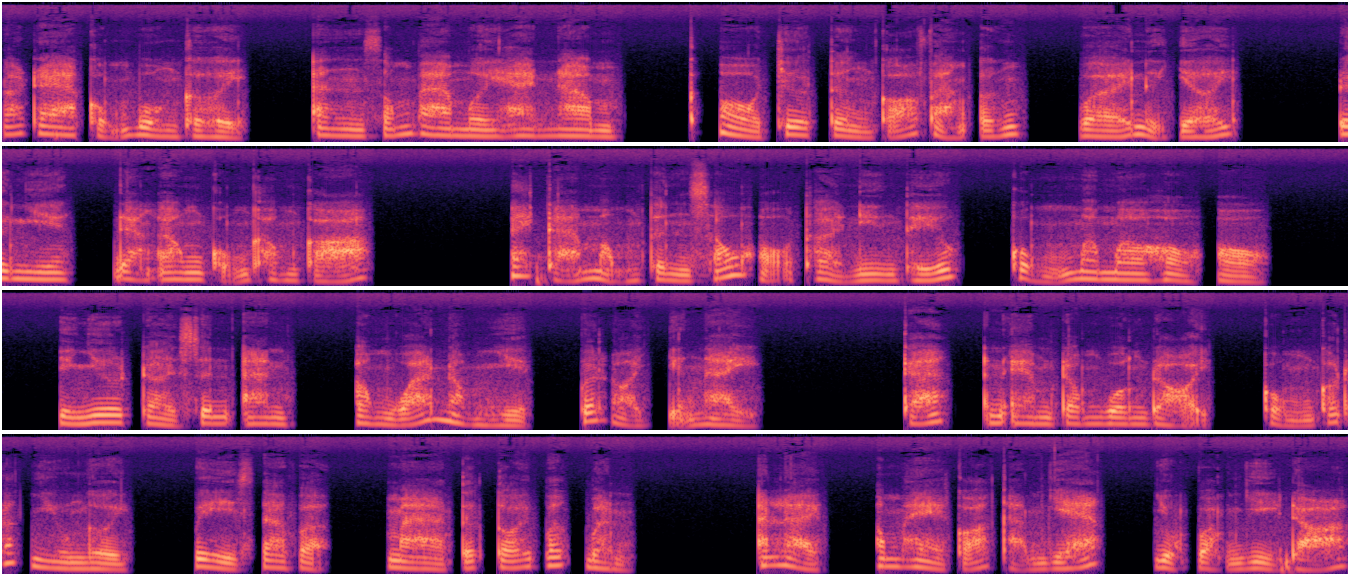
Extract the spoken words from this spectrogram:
Nói ra cũng buồn cười, anh sống 32 năm, có hồ chưa từng có phản ứng với nữ giới. Đương nhiên, đàn ông cũng không có. Ngay cả mộng tình xấu hổ thời niên thiếu cũng mơ mơ hồ hồ. Chỉ như trời sinh anh không quá nồng nhiệt với loại chuyện này. Các anh em trong quân đội cũng có rất nhiều người vì xa vợ mà tức tối bất bình. Anh lại không hề có cảm giác dục vọng gì đó.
